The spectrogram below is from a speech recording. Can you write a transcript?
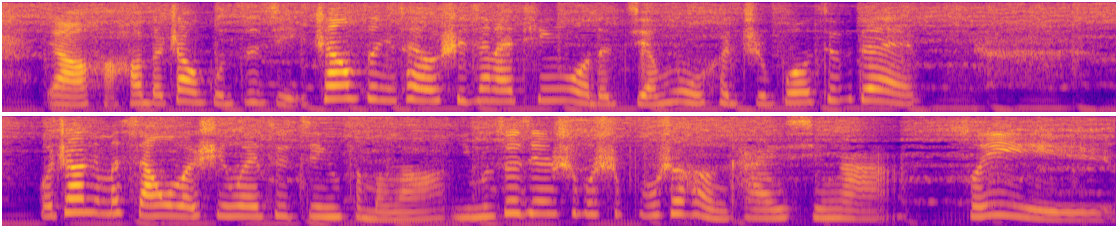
要好好的照顾自己，这样子你才有时间来听我的节目和直播，对不对？我知道你们想我了，是因为最近怎么了？你们最近是不是不是很开心啊？所以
